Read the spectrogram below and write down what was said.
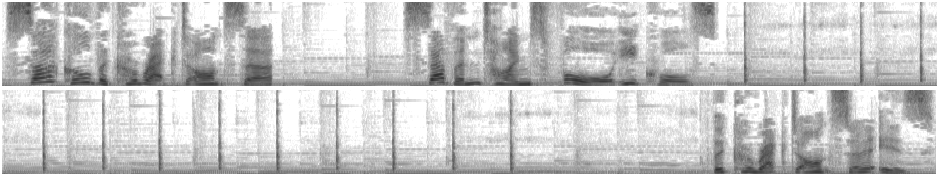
Circle the correct answer. 7 times 4 equals. The correct answer is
